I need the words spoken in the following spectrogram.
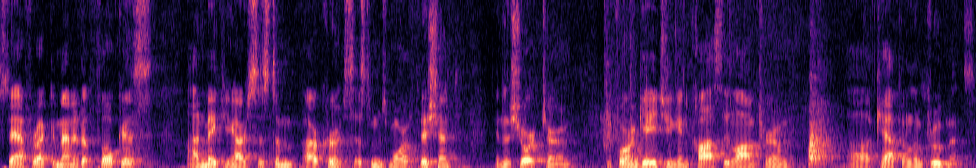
Staff recommended a focus on making our system, our current systems more efficient in the short term before engaging in costly long-term uh, capital improvements.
